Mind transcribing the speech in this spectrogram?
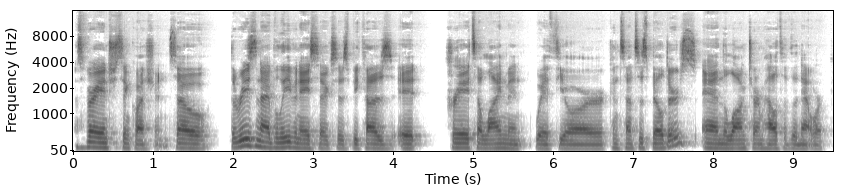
That's a very interesting question. So, the reason I believe in ASICs is because it creates alignment with your consensus builders and the long term health of the network.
